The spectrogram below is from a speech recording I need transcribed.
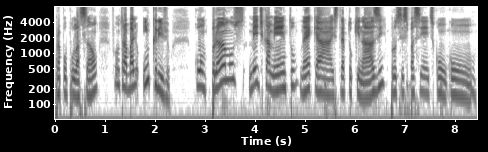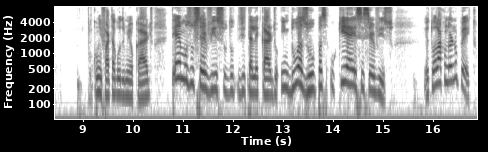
a população. Foi um trabalho incrível. Compramos medicamento, né, que é a streptokinase, para esses pacientes com, com com infarto agudo do miocárdio. Temos o serviço do- de telecárdio em duas UPAs. O que é esse serviço? Eu estou lá com dor no peito.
